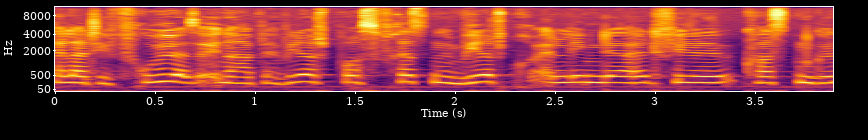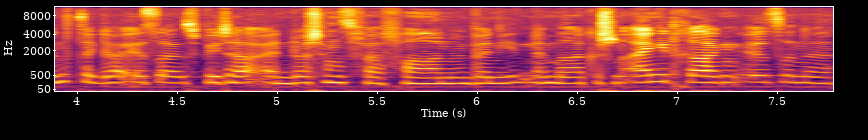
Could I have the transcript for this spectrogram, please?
relativ früh, also innerhalb der Widerspruchsfristen, einen Widerspruch einlegen, der halt viel kostengünstiger ist als später ein Löschungsverfahren. Und wenn eine Marke schon eingetragen ist und, eine,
